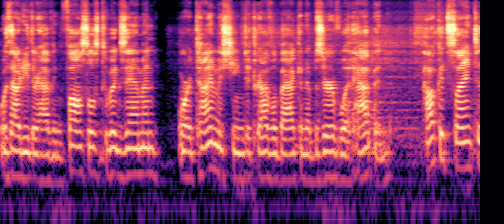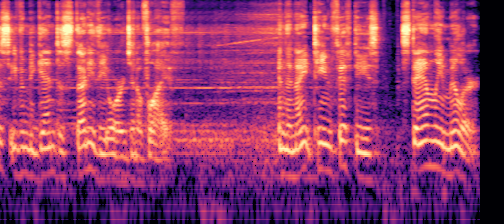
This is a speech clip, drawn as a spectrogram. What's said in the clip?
Without either having fossils to examine or a time machine to travel back and observe what happened, how could scientists even begin to study the origin of life? In the 1950s, Stanley Miller,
